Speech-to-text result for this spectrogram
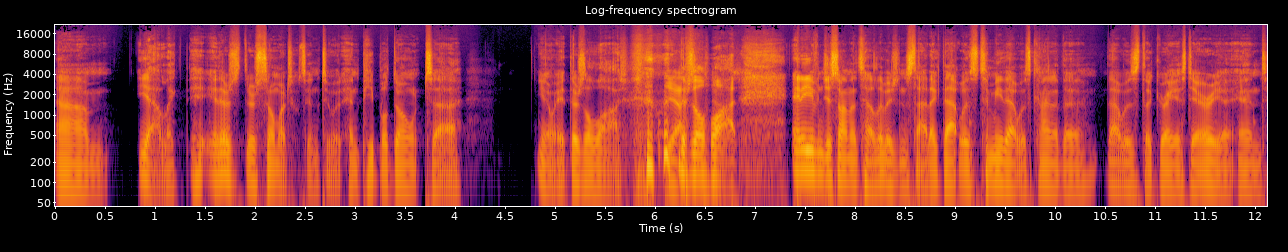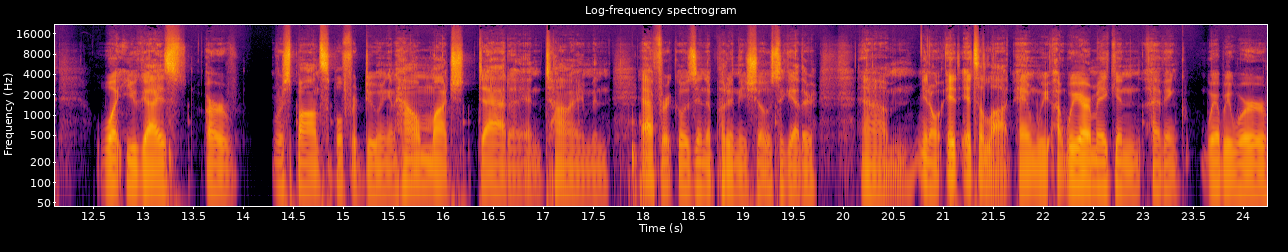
Um, yeah, like there's there's so much goes into it, and people don't. Uh, you know, it, there's a lot. Yeah. there's a lot, and even just on the television side, like that was to me that was kind of the that was the grayest area, and what you guys are responsible for doing and how much data and time and effort goes into putting these shows together. Um, you know, it, it's a lot, and we we are making. I think where we were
